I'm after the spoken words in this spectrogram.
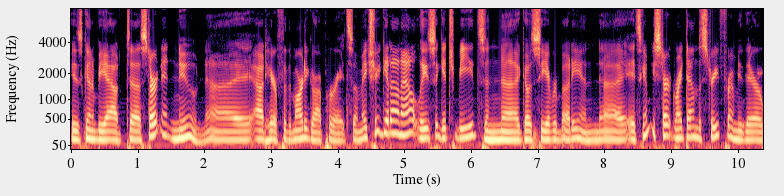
is going to be out uh, starting at noon uh, out here for the Mardi Gras parade. So make sure you get on out, Lisa, get your beads, and uh, go see everybody. And uh, it's going to be starting right down the street from you there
